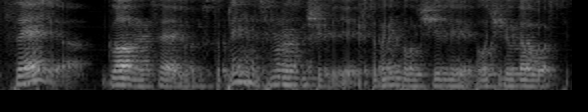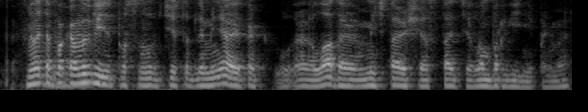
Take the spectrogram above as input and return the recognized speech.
цель, э, главная цель вот выступления, это все равно рассмешить людей, чтобы они получили, получили удовольствие. Ну, это пока выглядит просто, ну, чисто для меня, как э, Лада, мечтающая стать Ламборгини, понимаешь?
